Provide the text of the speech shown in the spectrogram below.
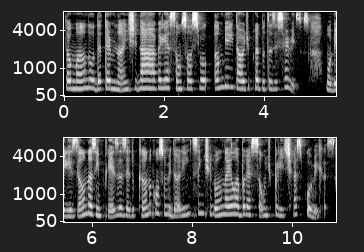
tomando o determinante na avaliação socioambiental de produtos e serviços, mobilizando as empresas, educando o consumidor e incentivando a elaboração de políticas públicas.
